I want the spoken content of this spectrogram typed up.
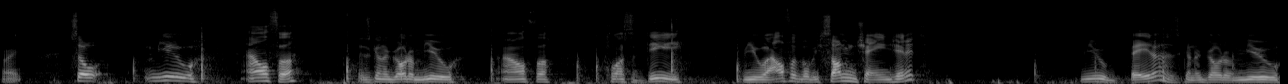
right? So mu alpha is going to go to mu alpha plus d mu alpha. There'll be some change in it. Mu beta is going to go to mu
